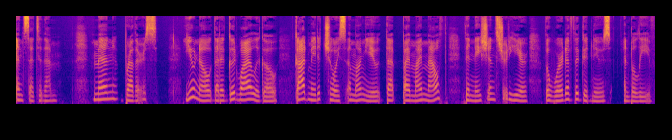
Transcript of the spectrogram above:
and said to them, Men, brothers, you know that a good while ago God made a choice among you that by my mouth the nations should hear the word of the good news and believe.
